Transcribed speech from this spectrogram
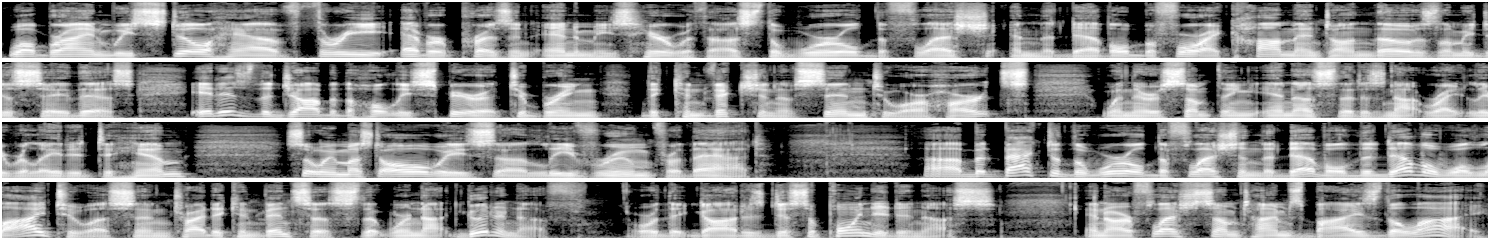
Well, Brian, we still have three ever present enemies here with us the world, the flesh, and the devil. Before I comment on those, let me just say this. It is the job of the Holy Spirit to bring the conviction of sin to our hearts when there is something in us that is not rightly related to Him. So we must always uh, leave room for that. Uh, but back to the world, the flesh, and the devil, the devil will lie to us and try to convince us that we're not good enough or that God is disappointed in us. And our flesh sometimes buys the lie.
